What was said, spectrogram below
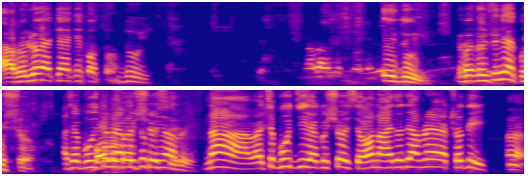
আর হইল একে একে কত? দুই। এই দুই। এবার ধরছি না একুশশো। আচ্ছা বুঝতে। না আচ্ছা বুঝছি একুশশো হয়েছে যদি আমরা একশো দিই হ্যাঁ।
